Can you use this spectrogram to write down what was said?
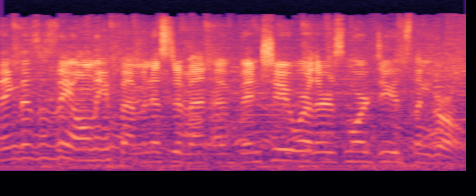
think this is the only feminist event I've been to where there's more dudes than girls.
